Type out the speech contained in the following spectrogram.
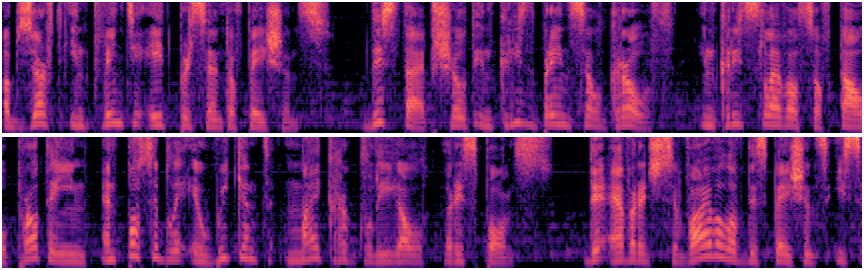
observed in 28% of patients. This type showed increased brain cell growth, increased levels of tau protein, and possibly a weakened microglial response. The average survival of these patients is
